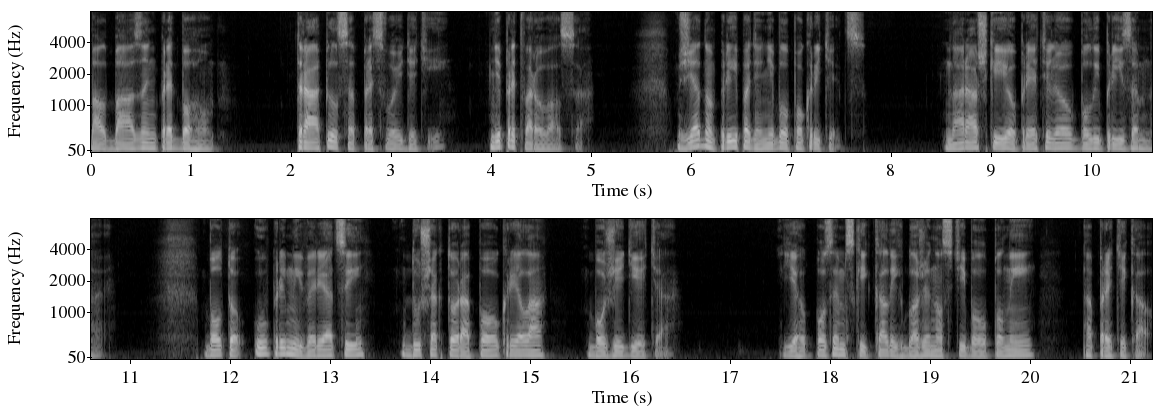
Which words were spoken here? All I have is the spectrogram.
Mal bázeň pred Bohom. Trápil sa pre svoje deti. Nepretvaroval sa. V žiadnom prípade nebol pokrytec. Narážky jeho priateľov boli prízemné. Bol to úprimný veriaci, duša, ktorá pookriela Božie dieťa. Jeho pozemský kalich blaženosti bol plný a pretekal.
